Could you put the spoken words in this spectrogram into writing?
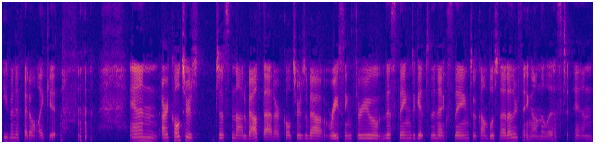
even if I don't like it. and our culture's just not about that. Our culture is about racing through this thing to get to the next thing to accomplish that other thing on the list. And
